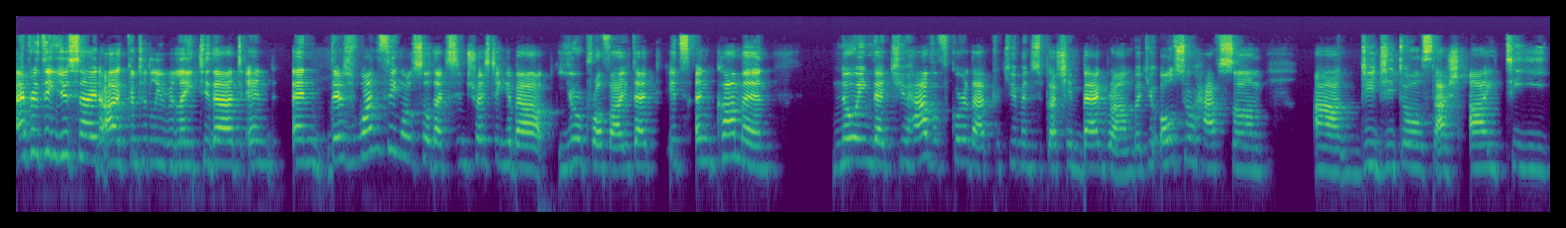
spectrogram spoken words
everything you said, I completely relate to that. And and there's one thing also that's interesting about your profile that it's uncommon knowing that you have, of course, that procurement supply chain background, but you also have some uh, digital slash IT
